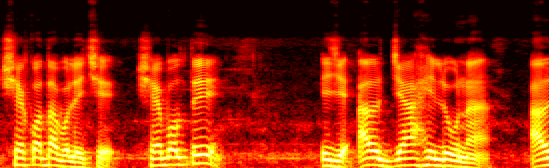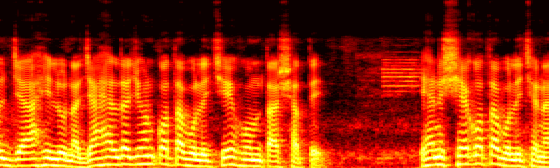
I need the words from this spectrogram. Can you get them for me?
সে কথা বলেছে। সে বলতে, এই যে আল জাহিলুনা আল জাহিলুনা জাহেলরা যখন কথা বলেছে, হোম তার সাথে। এখানে সে কথা বলেছে না,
